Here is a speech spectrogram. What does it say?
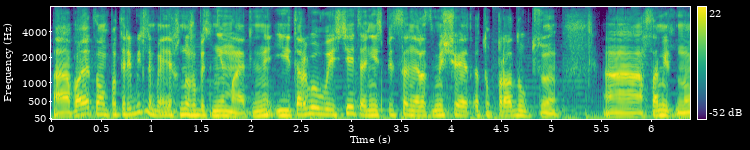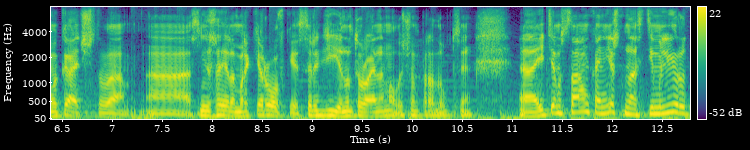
А поэтому потребителям, конечно, нужно быть внимательнее. И торговые сети, они специально размещают эту продукцию э, сомнительного качества а, с недостоверной маркировкой среди натуральной молочной продукции. А, и тем самым, конечно, стимулирует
